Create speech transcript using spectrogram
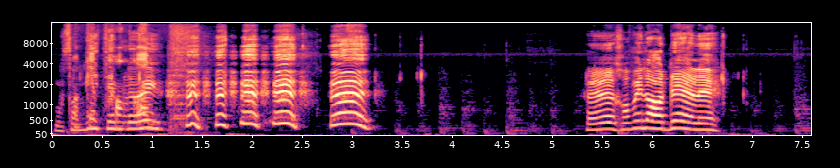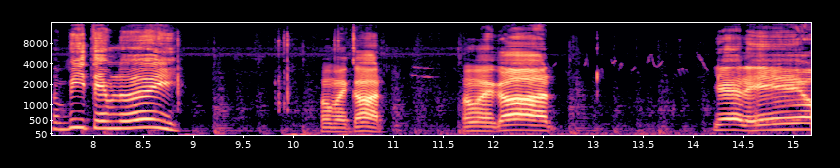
หูซอมบี้เต็มเลย เเออเขาไม่รอดแน่เลยซอมบี้เต็มเลย โอ้ my god โอ้ my god แย่แล้ว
